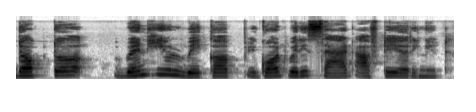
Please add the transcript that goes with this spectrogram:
Doctor, when he will wake up, you got very sad after hearing it.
